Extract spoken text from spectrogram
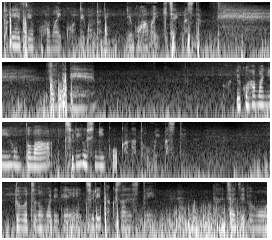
とりあえず横浜行こうということで横浜行きちゃいました。そんでね横浜に本当は釣りをしに行こうかなと思いまして動物の森で釣りたくさんしてじゃあ自分も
